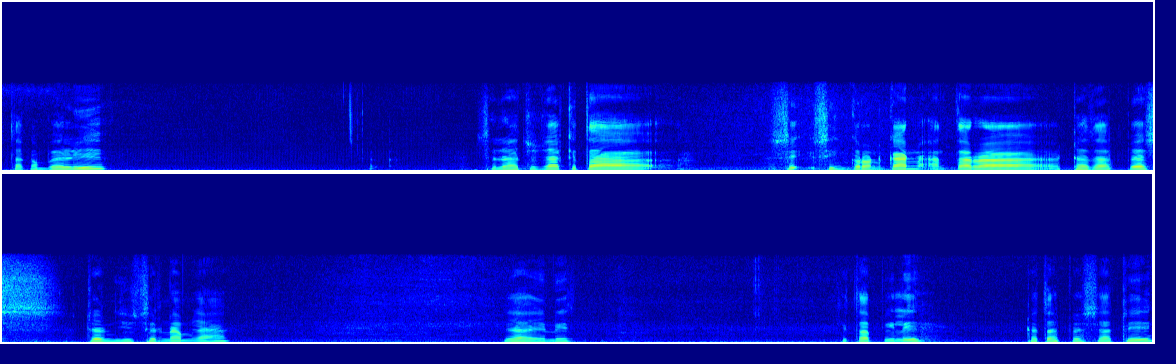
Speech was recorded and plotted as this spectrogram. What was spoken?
kita kembali selanjutnya kita sinkronkan antara database dan username-nya. Ya ini kita pilih database tadi.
